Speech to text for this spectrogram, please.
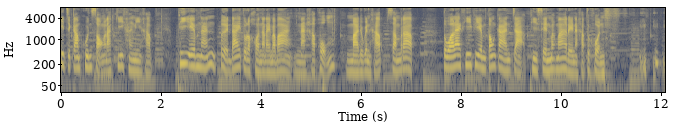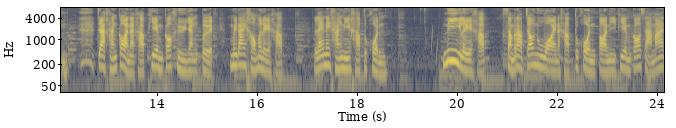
กิจกรรมคูณ2ลัคกี้ครั้งนี้ครับ PM นั้นเปิดได้ตัวละครอะไรมาบ้างนะครับผมมาดูกันครับสำหรับตัวแรกที่ PM ต้องการจะพรีเซนต์มากๆเลยนะครับทุกคน จากครั้งก่อนนะครับพีเอ็มก็คือยังเปิดไม่ได้เขามาเลยครับ และในครั้งนี้ครับทุกคน นี่เลยครับสำหรับเจ้านูวอยนะครับ ทุกคนตอนนี้พีเอ็มก็สามารถ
